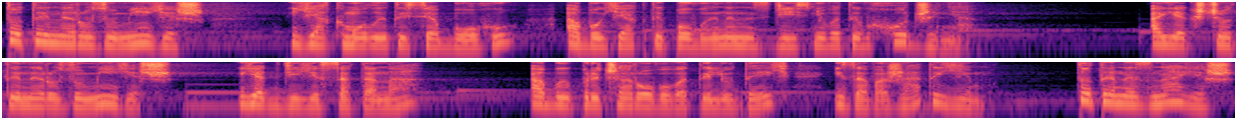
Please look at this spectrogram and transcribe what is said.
то ти не розумієш, як молитися Богу або як ти повинен здійснювати входження. А якщо ти не розумієш, як діє сатана, аби причаровувати людей і заважати їм, то ти не знаєш,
